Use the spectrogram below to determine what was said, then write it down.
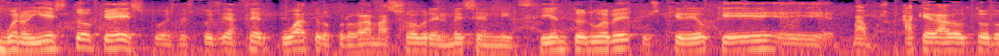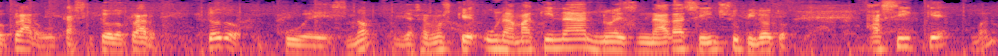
Bueno, ¿y esto qué es? Pues después de hacer cuatro programas sobre el Messerschmitt 109, pues creo que, eh, vamos, ha quedado todo claro, o casi todo claro. ¿Todo? Pues no, ya sabemos que una máquina no es nada sin su piloto. Así que, bueno,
